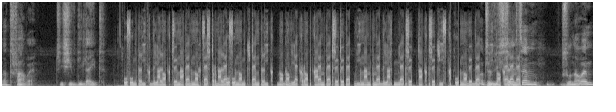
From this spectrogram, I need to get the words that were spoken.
na trwałe, czyli Shift Delete. Usuń plik dialog, czy na pewno chcesz trwale usunąć ten plik? Bogowie.mp3 type winamp media nie czy tak przycisk nowy de Oczywiście chcę, usunąłem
